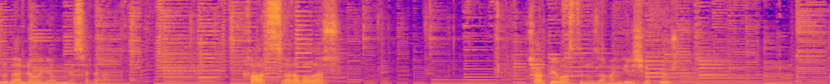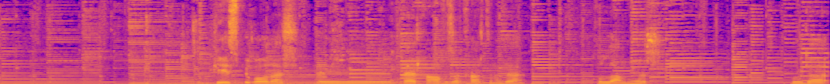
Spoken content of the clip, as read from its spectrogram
Şuradan ne oynayalım mesela? Cars, arabalar. Çarpıya bastığımız zaman giriş yapıyor. PSP Go'lar e, her hafıza kartını da kullanmıyor. Burada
